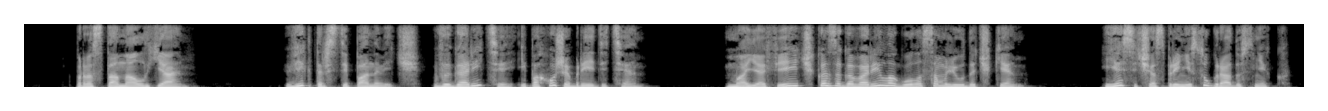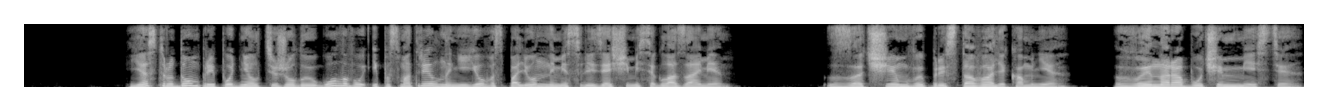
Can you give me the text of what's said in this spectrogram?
— простонал я. «Виктор Степанович, вы горите и, похоже, бредите». Моя феечка заговорила голосом Людочки. «Я сейчас принесу градусник». Я с трудом приподнял тяжелую голову и посмотрел на нее воспаленными слезящимися глазами. «Зачем вы приставали ко мне? Вы на рабочем месте.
